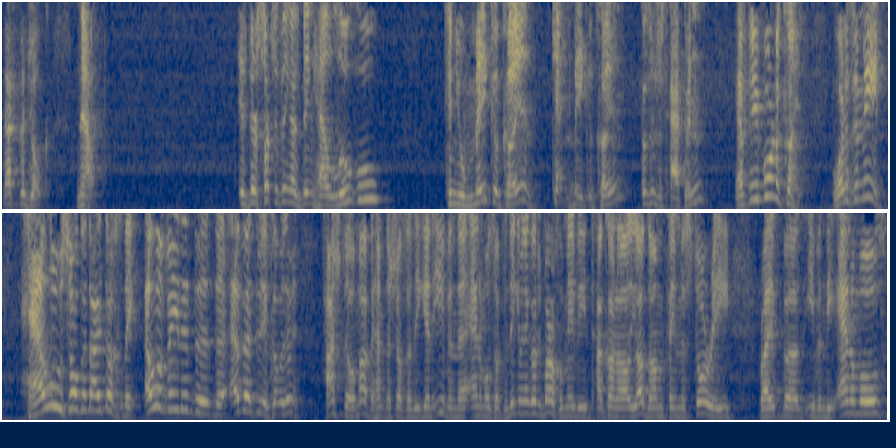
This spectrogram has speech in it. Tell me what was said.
that's the joke. Now, is there such a thing as being halu'u? Can you make a kohen? Can't make a kohen. Doesn't just happen. You have to be born a kohen. What does it mean? Halu so They elevated the, the Evet to be a kohen. Hashto ma behem nashal tzaddikim, even the animals of tzaddikim and Kodesh maybe Takon al Yadam, famous story, right? But even the animals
